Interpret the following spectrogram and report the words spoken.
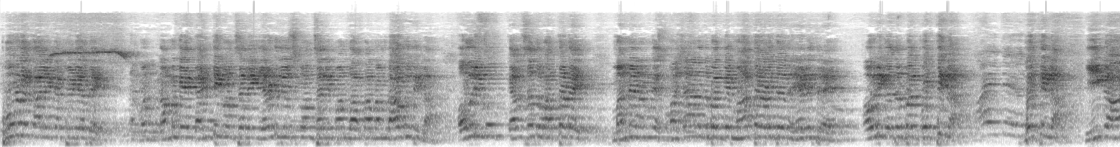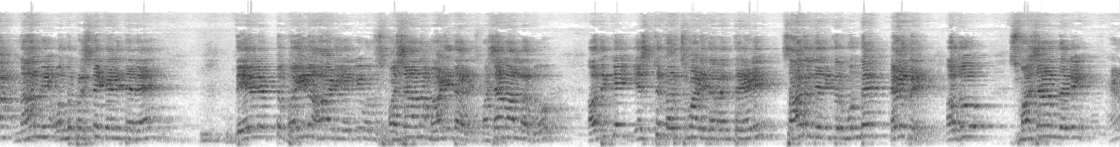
ಪೂರ್ಣಕಾಲಿಕ ಪಿಡಿಒ ಬೇಕು. ನಮ್- ನಮಗೆ ಗಂಟೆಗೆ ಒಂದ್ಸಲಿ, ಎರಡು ದಿವಸಕ್ಕೆ ಒಂದ್ಸಲಿ ಬಂದಪ್ಪ ನಮ್ಗೆ ಆಗುದಿಲ್ಲ. ಅವರಿಗೂ ಕೆಲಸದ ಒತ್ತಡ ಇದೆ. ಮೊನ್ನೆ ನಮ್ಗೆ ಸ್ಮಶಾನದ ಬಗ್ಗೆ ಮಾತಾಡೋದು ಹೇಳಿದ್ರೆ ಅವರಿಗೆ ಅದ್ರ ಬಗ್ಗೆ ಗೊತ್ತಿಲ್ಲ. ಗೊತ್ತಿಲ್ಲ. ಈಗ ನಾನು ಒಂದು ಪ್ರಶ್ನೆ ಕೇಳಿದ್ದೇನೆ. ದೇಲೆಟ್ಟು ಬೈಲಹಾಡಿಯಲ್ಲಿ ಒಂದು ಸ್ಮಶಾನ ಮಾಡಿದ್ದಾರೆ. ಸ್ಮಶಾನ ಅಲ್ಲ ಅದು. ಅದಕ್ಕೆ ಎಷ್ಟು ಖರ್ಚು ಮಾಡಿದ್ದಾರೆ ಅಂತ ಹೇಳಿ ಸಾರ್ವಜನಿಕರ ಮುಂದೆ ಹೇಳಬೇಕು. ಅದು ಸ್ಮಶಾನದಲ್ಲಿ ಹೆಣ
